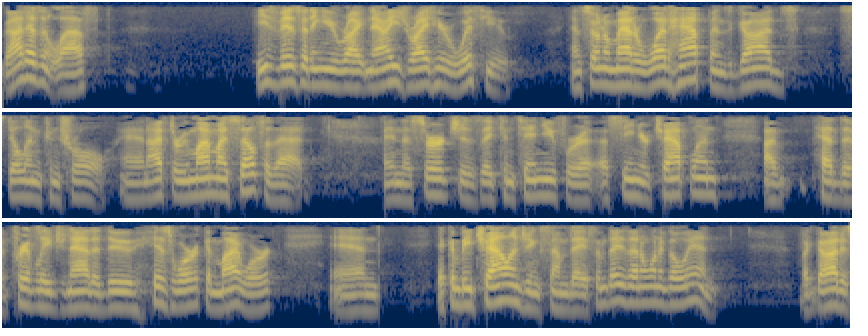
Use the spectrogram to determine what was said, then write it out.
God hasn't left. He's visiting you right now. He's right here with you. And so no matter what happens, God's still in control. And I have to remind myself of that. In the search as they continue for a, senior chaplain, I've had the privilege now to do his work and my work. And it can be challenging some days. Some days I don't want to go in. But God has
